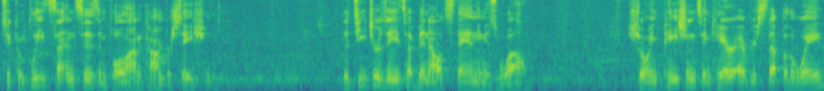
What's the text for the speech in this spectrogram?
to complete sentences and full-on conversation. The teacher's aides have been outstanding as well showing patience and care every step of the way,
